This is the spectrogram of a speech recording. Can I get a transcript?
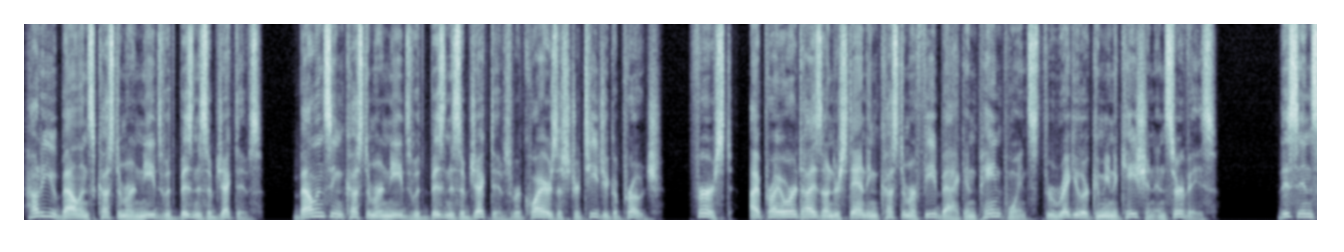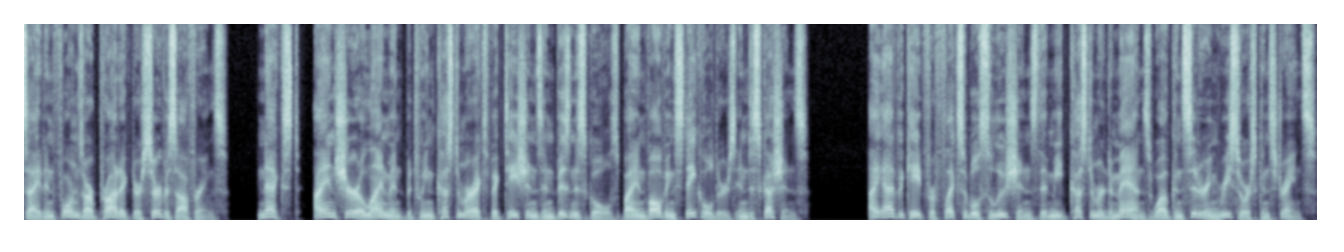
How do you balance customer needs with business objectives? Balancing customer needs with business objectives requires a strategic approach. First, I prioritize understanding customer feedback and pain points through regular communication and surveys. This insight informs our product or service offerings. Next, I ensure alignment between customer expectations and business goals by involving stakeholders in discussions. I advocate for flexible solutions that meet customer demands while considering resource constraints.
